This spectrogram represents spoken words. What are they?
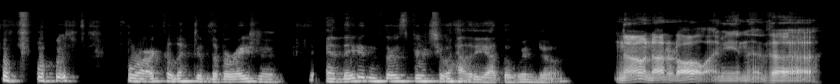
for, for our collective liberation and they didn't throw spirituality out the window. No, not at all. I mean, the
